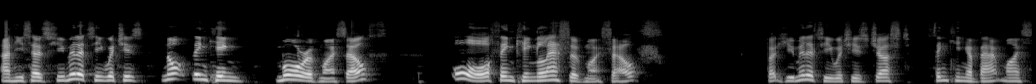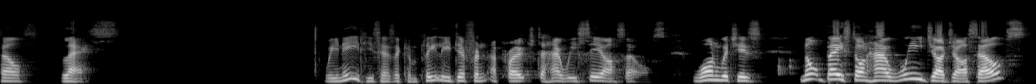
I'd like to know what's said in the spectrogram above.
And he says, humility which is not thinking more of myself or thinking less of myself, but humility which is just thinking about myself less. We need, he says, a completely different approach to how we see ourselves. One which is not based on how we judge ourselves,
